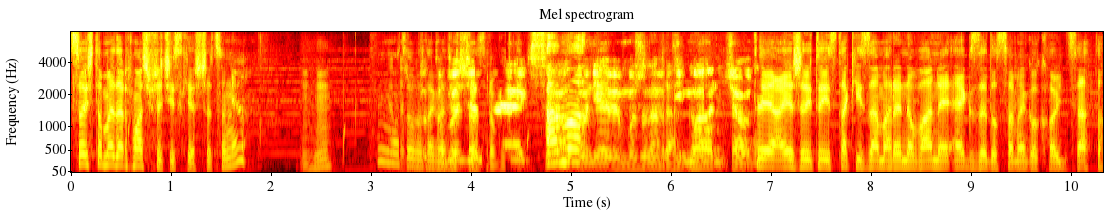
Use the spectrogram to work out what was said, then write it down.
coś to Medard masz przycisk jeszcze, co nie? Mhm. No to do To, tego to będzie będzie czas robić. Nexe, A mo- albo nie wiem, może nawet Dobra, Dimancio. Ty, a jeżeli to jest taki zamarynowany egze do samego końca, to...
